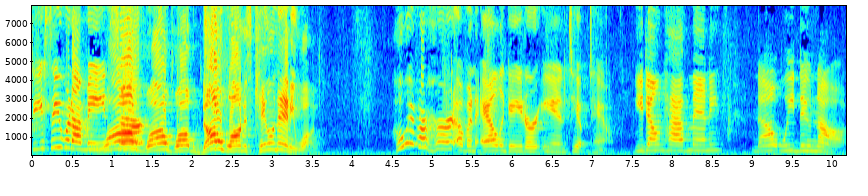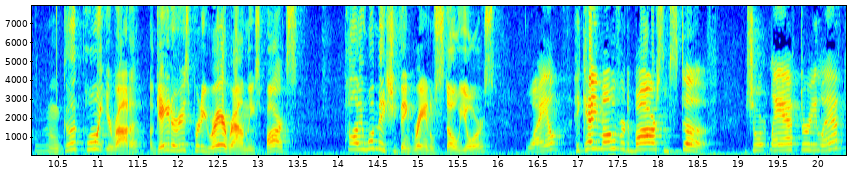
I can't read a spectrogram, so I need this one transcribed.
do you see what I mean, whoa, sir? whoa, whoa. No one is killing anyone. Who ever heard of an alligator in Tip Town? You don't have many? No, we do not. Hmm, Good point, Uhrata. A gator is pretty rare around these parts. Polly, what makes you think Randall stole yours? Well, he came over to borrow some stuff. Shortly after he left,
